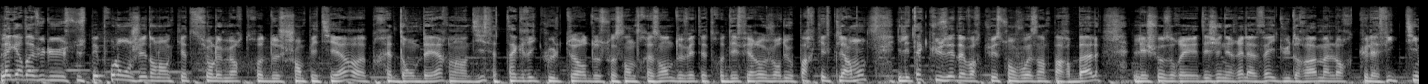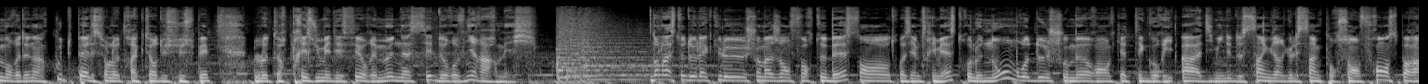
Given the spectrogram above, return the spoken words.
La garde à vue du suspect prolongé dans l'enquête sur le meurtre de Champétière près d'Ambert lundi. Cet agriculteur de 73 ans devait être déféré aujourd'hui au parquet de Clermont. Il est accusé d'avoir tué son voisin par balle. Les choses auraient dégénéré la veille du drame alors que la victime aurait donné un coup de pelle sur le tracteur du suspect. L'auteur présumé des faits aurait menacé de revenir armé. Dans le reste de l'actu, le chômage en forte baisse en troisième trimestre. Le nombre de chômeurs en catégorie A a diminué de 5,5% en France par,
